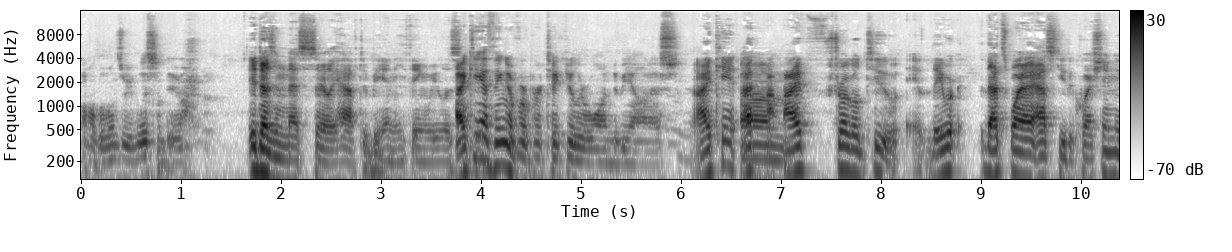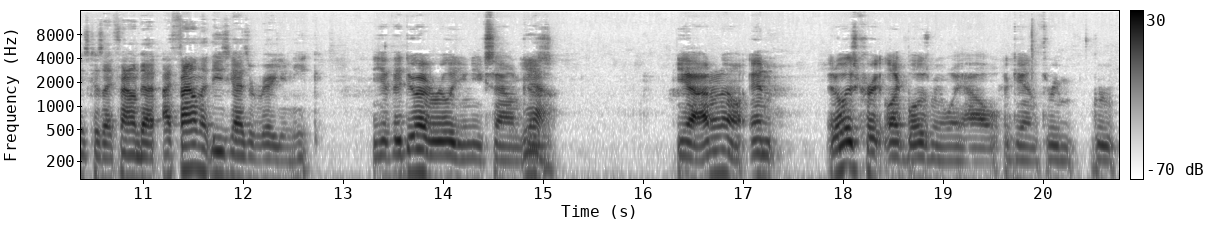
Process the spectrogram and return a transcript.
all the ones we've listened to. It doesn't necessarily have to be anything we listen. To. I can't think of a particular one to be honest. I can't. Um, I, I've struggled too. They were. That's why I asked you the question, is because I found out. I found that these guys are very unique. Yeah, they do have a really unique sound. Yeah. Yeah, I don't know, and it always create like blows me away how again three group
